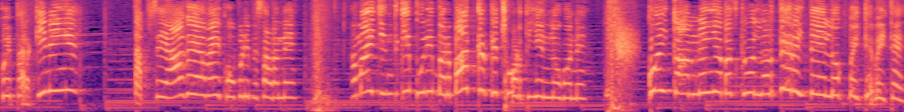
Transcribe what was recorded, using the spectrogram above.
कोई फ़र्क ही नहीं है। तब से आ गए हमारी खोपड़ी पे हमारी ज़िंदगी पूरी बर्बाद करके छोड़ दी इन लोगों ने। कोई काम नहीं है, बस के वो लड़ते रहते हैं लोग बैठे बैठे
